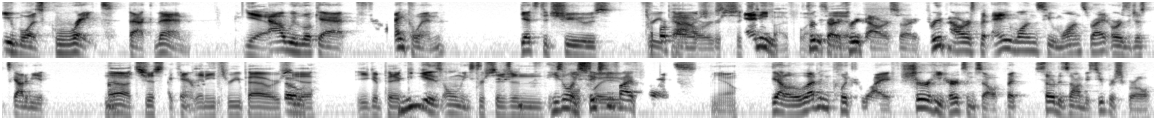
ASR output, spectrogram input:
he was great back then. yeah Now we look at Franklin gets to choose Three four powers powers, 65 any points, three, sorry, yeah. three powers, sorry, three powers, but any ones he wants, right? Or is it just it's got to be? A, no it's just I can't remember. any three powers So- yeah you could pick he is only precision He's only pulse wave, 65 points. you know He got 11 clicks of life. Sure, he hurts himself, but so does Zombie Super Skrull.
